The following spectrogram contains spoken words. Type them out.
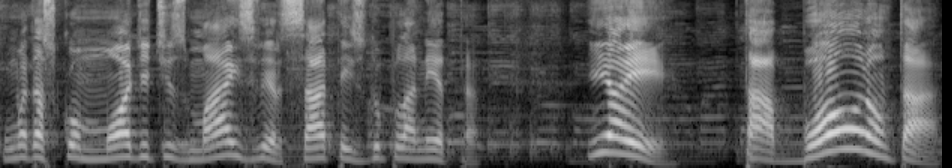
uma das commodities mais versáteis do planeta. E aí, tá bom ou não tá?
